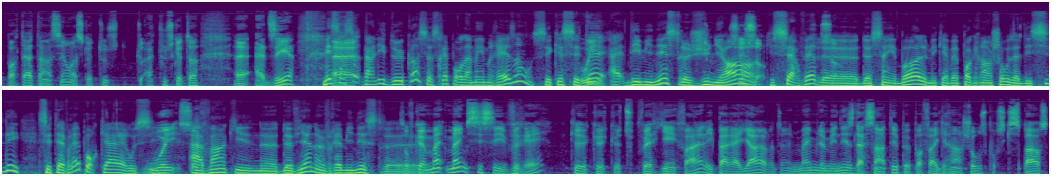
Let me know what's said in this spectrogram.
porter attention à ce que tout, à tout ce que tu as à dire. Mais Euh, ça, dans les deux cas, ce serait pour la même raison. C'est que c'était Oui. des ministres ça. qui servaient C'est de, de symbole, mais qui n'avaient pas grand-chose à décider. C'était vrai pour Kerr aussi, Oui, sauf- avant qu'il ne devienne un vrai ministre. Sauf que même- si c'est vrai que, que, que tu pouvais rien faire, et par ailleurs, même le ministre de la Santé peut pas faire grand-chose pour ce qui se passe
